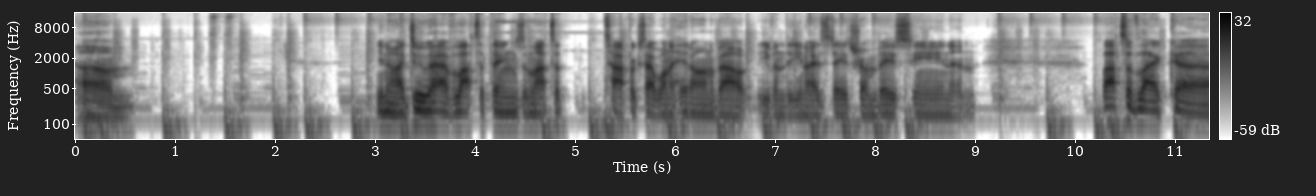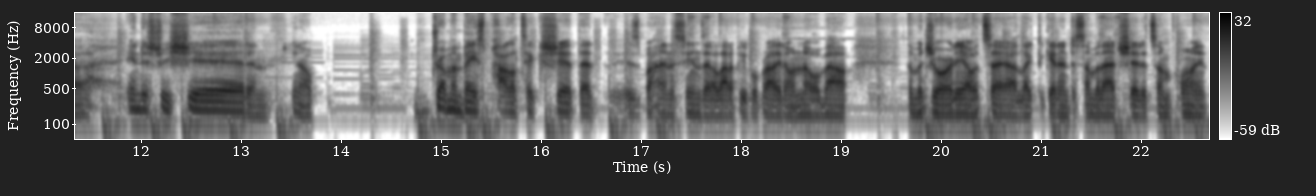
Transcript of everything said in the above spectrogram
Um, you know, I do have lots of things and lots of topics I want to hit on about even the United States drum bass scene and lots of like uh, industry shit and you know drum and bass politics shit that is behind the scenes that a lot of people probably don't know about the majority, I would say. I'd like to get into some of that shit at some point.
